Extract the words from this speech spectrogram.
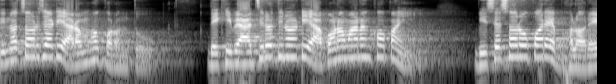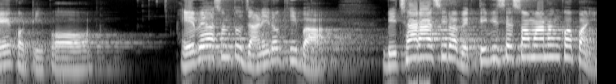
ଦିନଚର୍ଯ୍ୟାଟି ଆରମ୍ଭ କରନ୍ତୁ। ଦେଖିବେ ଆଜିର ଦିନଟି ଆପଣମାନଙ୍କ ପାଇଁ ବିଶେଷ ରୂପରେ ଭଲରେ କଟିବ। ଏବେ ଆସନ୍ତୁ ଜାଣି ରଖିବା ବିଛା ରାଶିର ବ୍ୟକ୍ତିବିଶେଷମାନଙ୍କ ପାଇଁ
